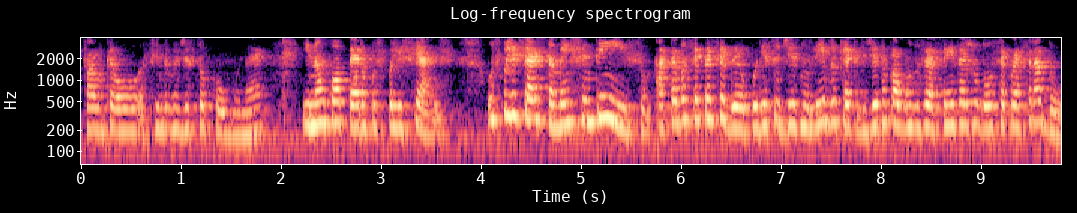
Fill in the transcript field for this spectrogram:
falam que é o síndrome de Estocolmo, né? E não cooperam com os policiais. Os policiais também sentem isso, até você percebeu, por isso diz no livro que acreditam que algum dos reféns ajudou o sequestrador.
